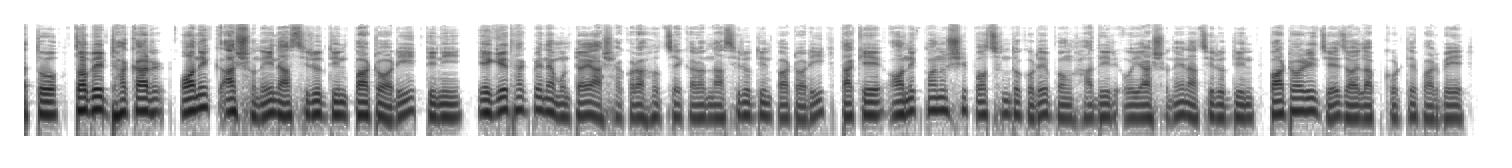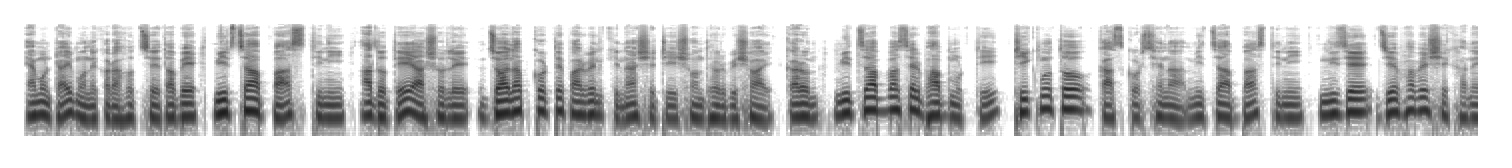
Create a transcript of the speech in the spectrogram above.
এত তবে ঢাকার অনেক আসনেই নাসিরুদ্দিন পাটোয়ারি তিনি এগিয়ে থাকবেন এমনটাই আশা করা হচ্ছে, কারণ নাসিরুদ্দিন পাটোয়ারি তাকে অনেক মানুষই পছন্দ করে এবং হাদির ওই আসনে নাসিরুদ্দিন পাটোয়ারি যে জয়লাভ করতে পারবে এমনটাই মনে করা হচ্ছে। তবে মির্জা আব্বাস তিনি আদতে আসলে জয়লাভ করতে পারবেন কিনা সেটি সন্দেহের বিষয়, কারণ মির্জা আব্বাসের ভাবমূর্তি ঠিকমতো কাজ করছে না। মির্জা আব্বাস তিনি নিজে যেভাবে সেখানে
